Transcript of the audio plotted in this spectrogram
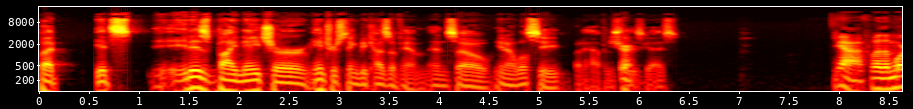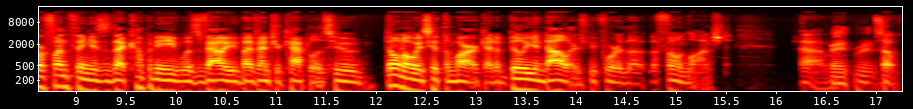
but it's it is by nature interesting because of him, and so you know we'll see what happens sure. to these guys. Yeah, well, the more fun thing is that company was valued by venture capitalists who don't always hit the mark at a billion dollars before the, the phone launched. Um, right, right. So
